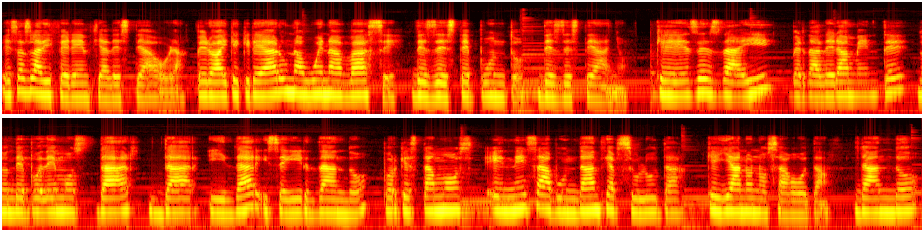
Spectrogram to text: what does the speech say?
Esa es la diferencia de este ahora. Pero hay que crear una buena base desde este punto, desde este año que es desde ahí verdaderamente donde podemos dar, dar y dar y seguir dando, porque estamos en esa abundancia absoluta que ya no nos agota, dando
